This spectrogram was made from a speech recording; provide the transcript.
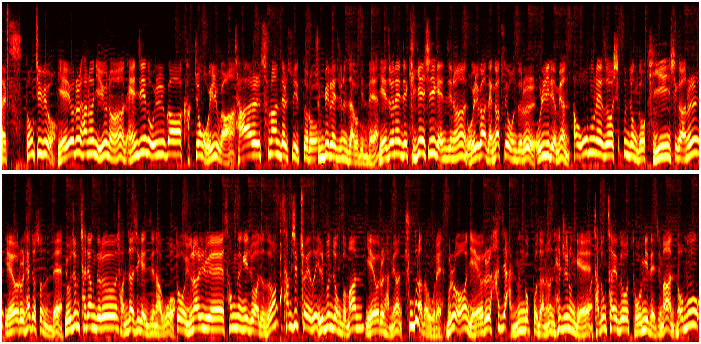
X. 동티뷰. 예열을 하는 이유는 엔진 오일과 각종 오일류가 잘 순환될 수 있도록 준비를 해주는 작업인데 예전에 이제 기계식 엔진은 오일과 냉각수의 온도를 올리려면 한 5분에서 10분 정도 긴 시간을 예열을 해줬었는데 요즘 차량들은 전자식 엔진하고 또 윤활유의 성능이 좋아져서 30초에서 1분 정도만 예열을 하면 충분하다고 그래. 물론 예열을 하지 않는 것보다는 해주는 게 자동차에도 도움이 되지만 너무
